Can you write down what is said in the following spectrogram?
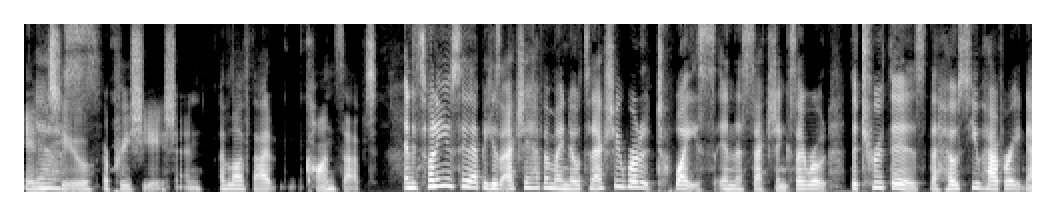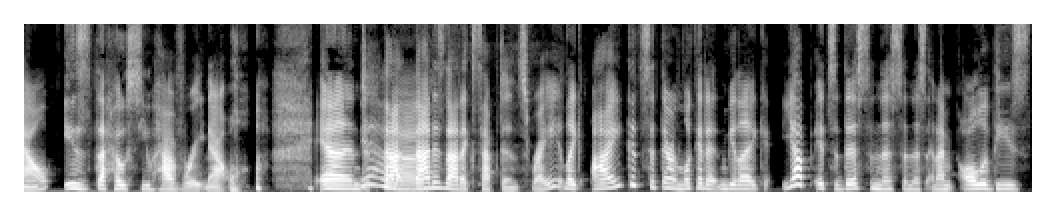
into Yes. appreciation. I love that concept. And it's funny you say that because I actually have in my notes and I actually wrote it twice in this section because I wrote the truth is the house you have right now is the house you have right now. and that that is that acceptance, right? Like I could sit there and look at it and be like, "Yep, it's this and this and this and I'm all of these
